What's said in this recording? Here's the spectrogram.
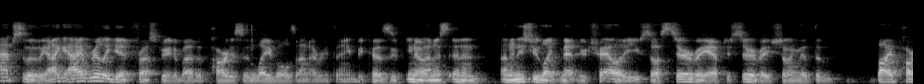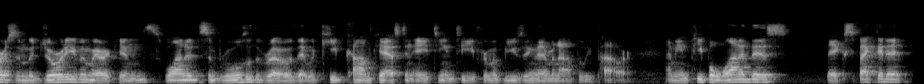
Absolutely, I, I really get frustrated by the partisan labels on everything because if you know on, a, on, a, on an issue like net neutrality, you saw survey after survey showing that the bipartisan majority of Americans wanted some rules of the road that would keep Comcast and AT&T from abusing their monopoly power. I mean, people wanted this, they expected it,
